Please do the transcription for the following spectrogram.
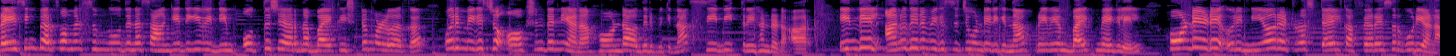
റേസിംഗ് പെർഫോമൻസും നൂതന സാങ്കേതിക വിദ്യയും ഒത്തുചേർന്ന ബൈക്ക് ഇഷ്ടമുള്ളവർക്ക് ഒരു മികച്ച ഓപ്ഷൻ തന്നെയാണ് ഹോണ്ട അവതരിപ്പിക്കുന്ന C B three hundred R ഇന്ത്യയിൽ അനുദിനം വികസിച്ചുകൊണ്ടിരിക്കുന്ന പ്രീമിയം ബൈക്ക് മേഖലയിൽ ഹോണ്ടയുടെ ഒരു neo retro style cafe racer കൂടിയാണ്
